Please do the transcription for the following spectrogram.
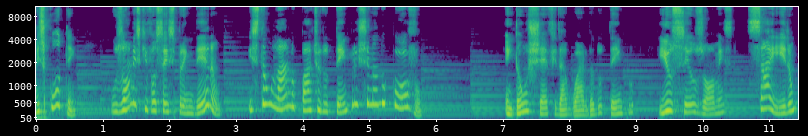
Escutem, os homens que vocês prenderam estão lá no pátio do templo ensinando o povo. Então o chefe da guarda do templo e os seus homens saíram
